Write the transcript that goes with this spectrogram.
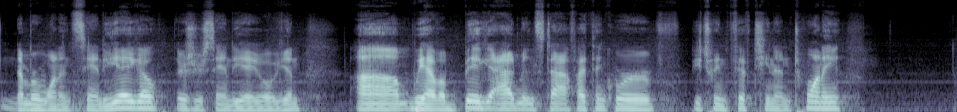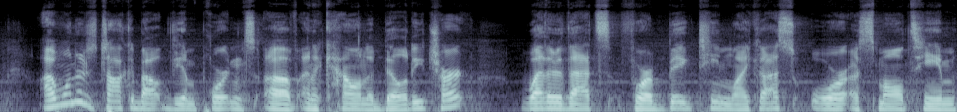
number one in San Diego. There's your San Diego again. Um, we have a big admin staff. I think we're f- between 15 and 20. I wanted to talk about the importance of an accountability chart, whether that's for a big team like us or a small team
